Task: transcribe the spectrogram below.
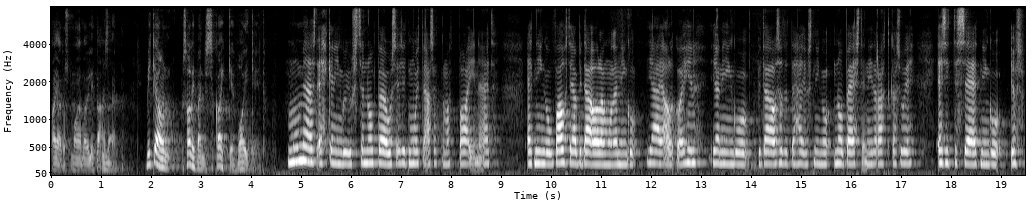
ajatus maailma ylipäänsä. Että mikä on salibändissä kaikkein vaikeinta? Mun mielestä ehkä niinku just se nopeus ja sit muiden asettamat paineet. Että niinku vauhtia pitää olla muuten niinku jääjalkoihin ja niinku pitää osata tehdä just niinku nopeasti niitä ratkaisuja. Ja sitten se, että niinku, jos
